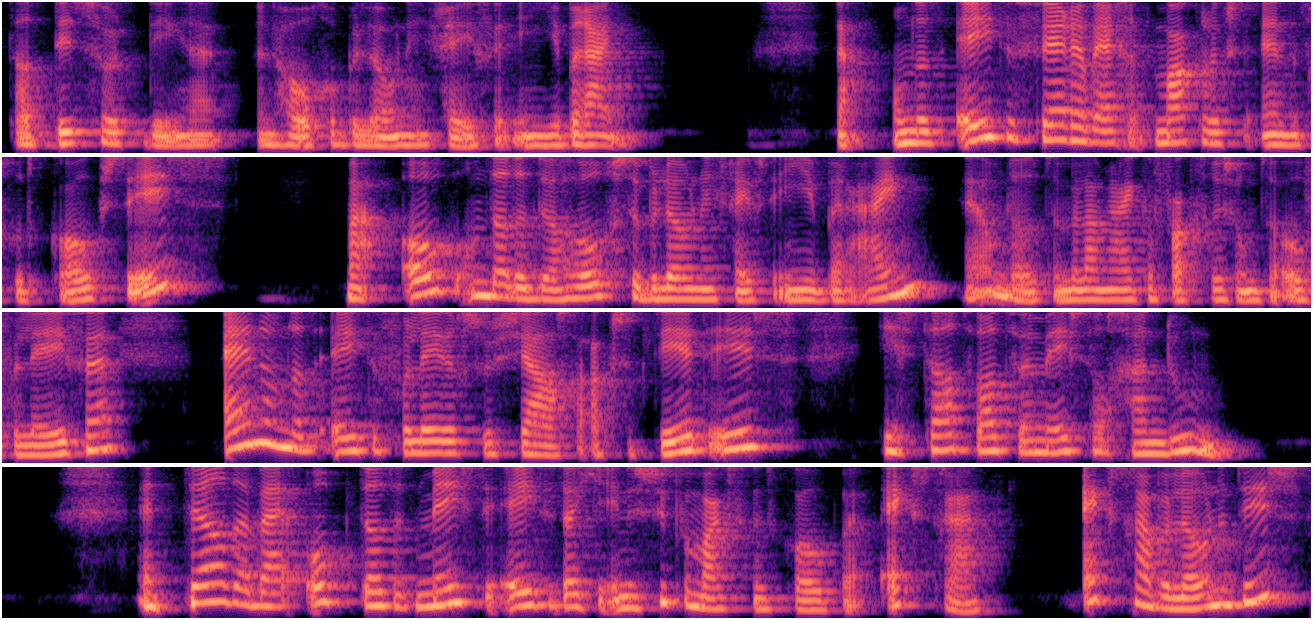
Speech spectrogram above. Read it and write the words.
dat dit soort dingen een hoge beloning geven in je brein. Nou, omdat eten verreweg het makkelijkste en het goedkoopste is, maar ook omdat het de hoogste beloning geeft in je brein, hè, omdat het een belangrijke factor is om te overleven, en omdat eten volledig sociaal geaccepteerd is, is dat wat we meestal gaan doen. En tel daarbij op dat het meeste eten dat je in de supermarkt kunt kopen extra, extra belonend is,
